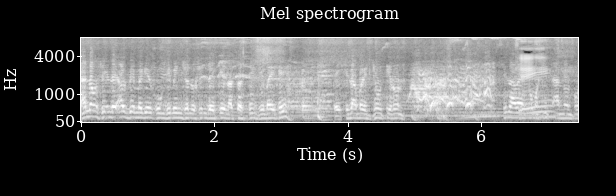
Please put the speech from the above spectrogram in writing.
Anong si Inday RV magi kung dimension og Inday Ken at sa stage may kay? Kay sila may duty ron. Sila lang Okay. okay. kumakit anon po.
